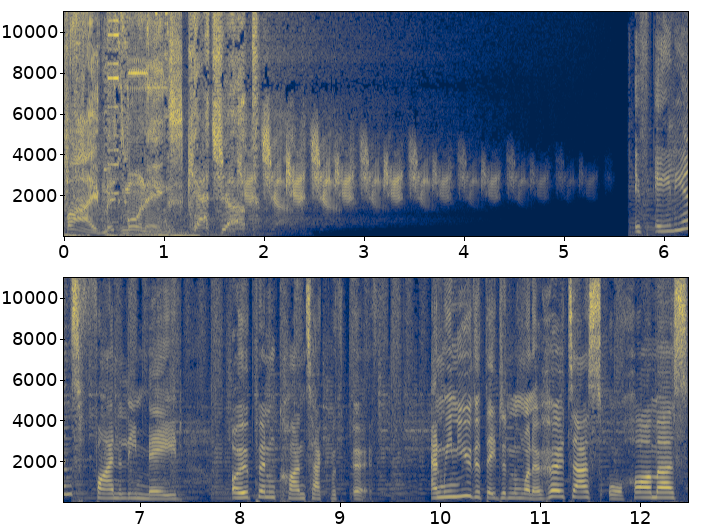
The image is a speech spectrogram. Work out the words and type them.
5 mid mornings. Catch up. if aliens finally made open contact with Earth and we knew that they didn't want to hurt us or harm us,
